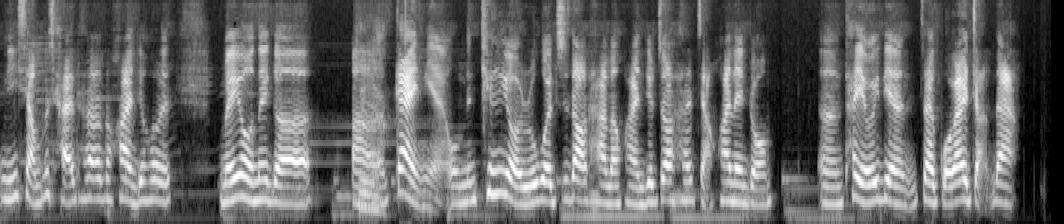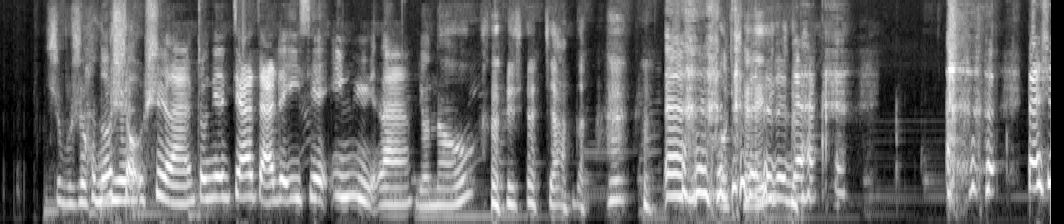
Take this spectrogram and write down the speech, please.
你想不起来他的话，你就会没有那个呃概念。我们听友如果知道他的话，你就知道他讲话那种，嗯，他有一点在国外长大，是不是很多手势啦，中间夹杂着一些英语啦？You know，这样的。嗯，对对对对对。但是。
